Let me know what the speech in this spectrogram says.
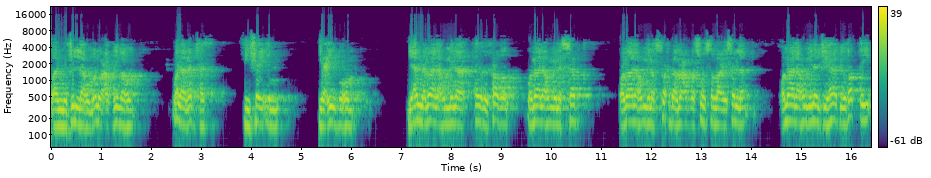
وأن نجلهم ونعظمهم ولا نبحث في شيء يعيبهم لأن ما لهم من الفضل وما لهم من السبق وما لهم من الصحبة مع الرسول صلى الله عليه وسلم وما لهم من الجهاد يغطي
